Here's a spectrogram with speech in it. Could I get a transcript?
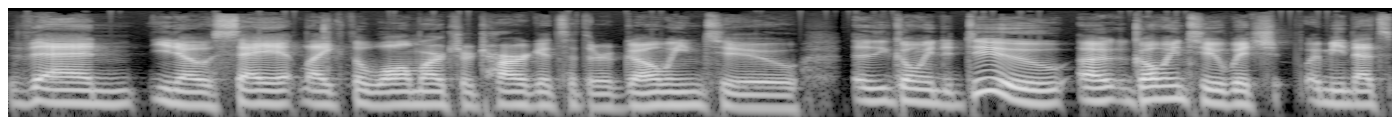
than you know say it like the walmarts or targets that they're going to uh, going to do uh, going to which i mean that's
